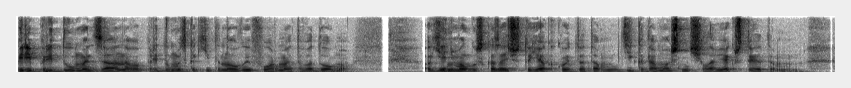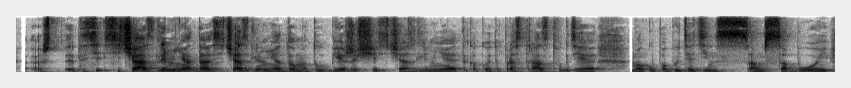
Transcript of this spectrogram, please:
перепридумать заново, придумать какие-то новые формы этого дома. Я не могу сказать, что я какой-то там дико домашний человек, что я там... Э, это сейчас для меня, да, сейчас для меня дом это убежище, сейчас для меня это какое-то пространство, где я могу побыть один сам с собой,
